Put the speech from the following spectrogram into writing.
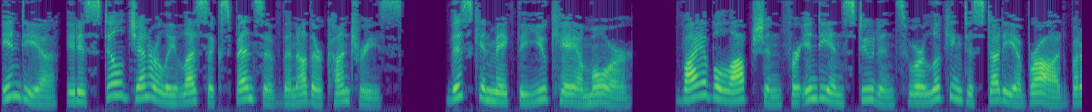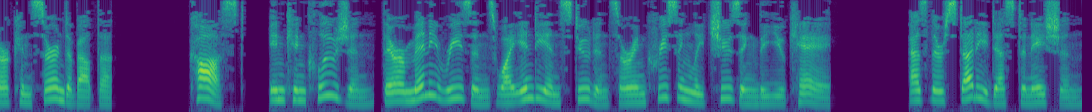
India, it is still generally less expensive than other countries. This can make the UK a more viable option for Indian students who are looking to study abroad but are concerned about the cost. In conclusion, there are many reasons why Indian students are increasingly choosing the UK as their study destination.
